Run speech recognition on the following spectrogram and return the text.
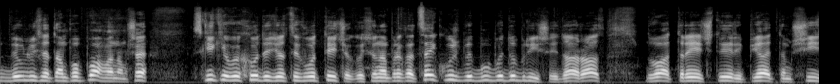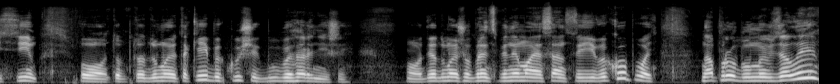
дивлюся там по пагонам, ще скільки виходить оцих от тичок. Ось, наприклад, цей би був би добріший. Да? Раз, два, три, чотири, п'ять, там, шість, сім. О, тобто, думаю, такий би кущик був би гарніший. От, я думаю, що в принципі немає сенсу її викопувати. На пробу ми взяли.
